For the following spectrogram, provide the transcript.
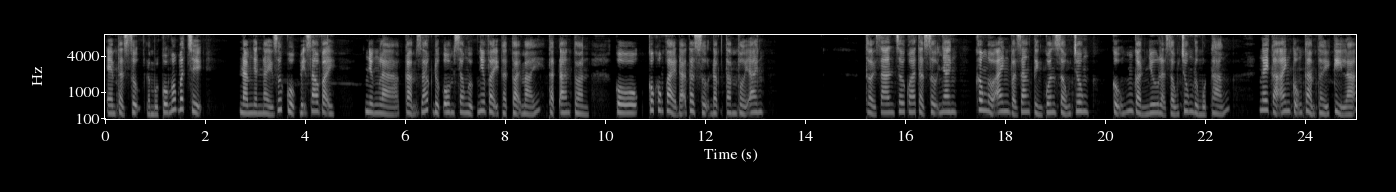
Em thật sự là một cô ngốc bất trị. Nam nhân này rốt cuộc bị sao vậy? Nhưng là cảm giác được ôm sau ngực như vậy thật thoải mái, thật an toàn. Cô, cô không phải đã thật sự đậm tâm với anh. Thời gian trôi qua thật sự nhanh, không ngờ anh và Giang tình quân sống chung cũng gần như là sống chung được một tháng. Ngay cả anh cũng cảm thấy kỳ lạ.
